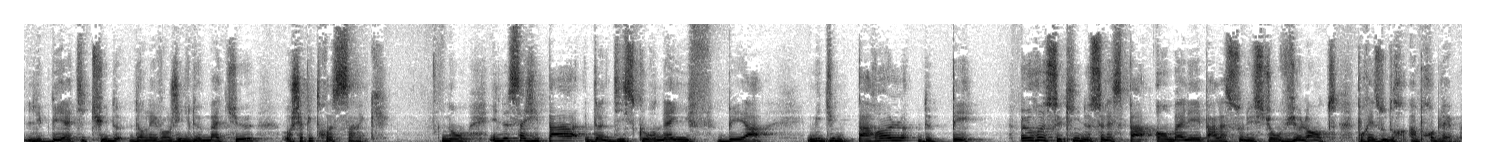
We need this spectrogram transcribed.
les béatitudes dans l'évangile de Matthieu au chapitre 5. Non, il ne s'agit pas d'un discours naïf, béat, mais d'une parole de paix. Heureux ceux qui ne se laissent pas emballer par la solution violente pour résoudre un problème.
